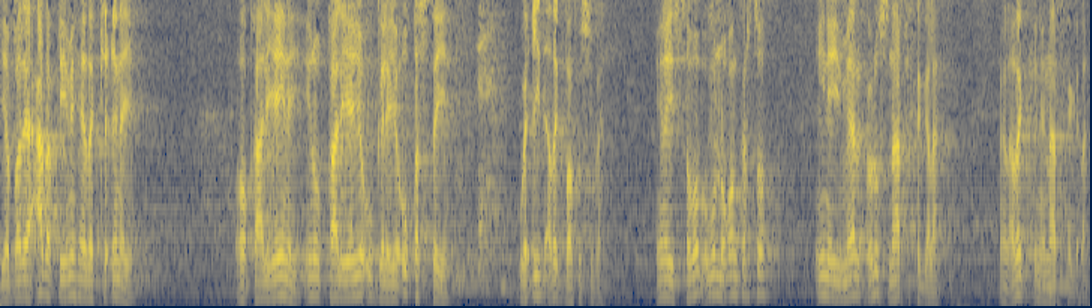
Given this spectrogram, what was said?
iyo badeecada qiimaheeda kicinaya oo qaaliyaynaya inuu qaaliyeeyo u gelayo u qastaya. Waciid adag baa ku sugan inay sabab ugu noqon karto inay meel culus naarta ka galaan. Meel adag inay naarta ka galaan.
